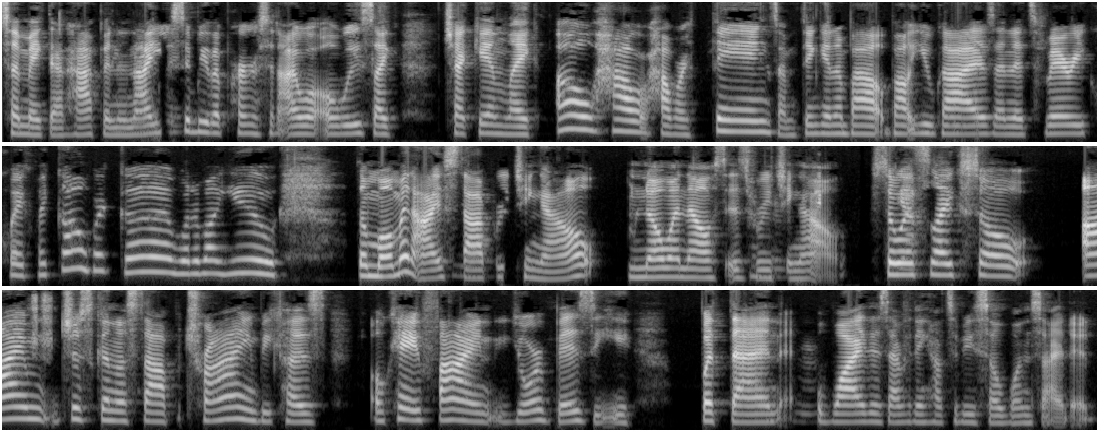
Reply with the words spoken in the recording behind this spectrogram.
to make that happen? And I used to be the person I will always like check in like, "Oh, how how are things? I'm thinking about about you guys." And it's very quick like, "Oh, we're good. What about you?" The moment I stop reaching out, no one else is Mhm. reaching out. So Yeah. it's like so I'm just going to stop trying because okay, fine, you're busy, but then Mhm. why does everything have to be so one-sided?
